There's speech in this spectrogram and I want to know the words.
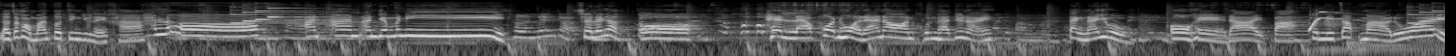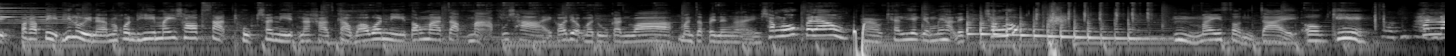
แล้วเจ้าของบ้านตัวจริงอยู่ไหนคะฮัลโหลอันอันอัญมณีเชิญเล่นกับเชิญเล่นกับโอเห็นแล้วปวดหัวแน่นอน คุณแพทอยู่ไหนน่าจะตามมาค่ะแต่งหน้าอยู่แต่งหน้าอยู่ โอเคได้ปะคนนี้จับหมาด้วย ปกติพี่หลุยนะเป็นคนที่ไม่ชอบสัตว์ทุกชนิดนะคะ แต่ว่าวันนี้ต้องมาจับหมาผู้ชาย ก็เดี๋ยวมาดูกันว่ามันจะเป็นยังไง ช่างลุกไปแล้วอ้าวแค่เรียกยังไม่หัดเลย ช่างลุกอืมไม่สนใจ โอเคฮัลโหล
